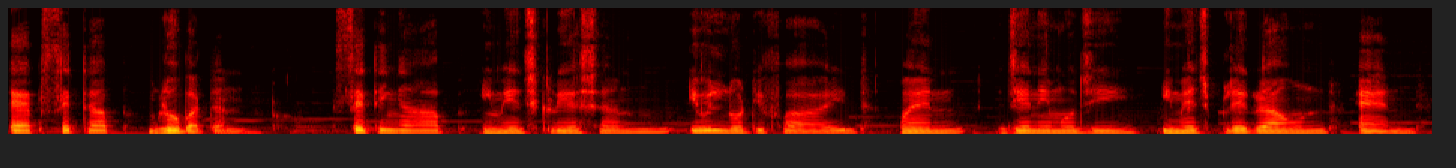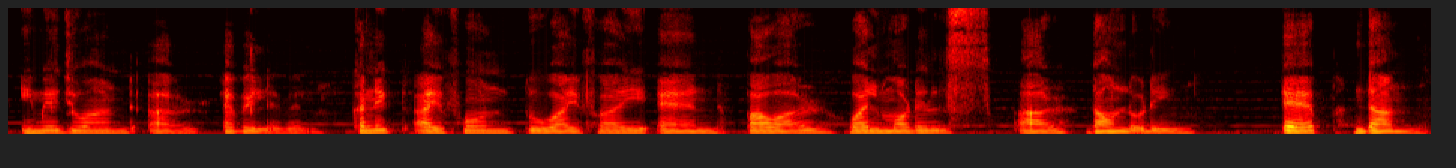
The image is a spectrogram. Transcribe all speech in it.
Tap setup blue button. Setting up image creation, you will notified when Genmoji, image playground and image wand are available. Connect iPhone to Wi-Fi and power while models are downloading. Tap done.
